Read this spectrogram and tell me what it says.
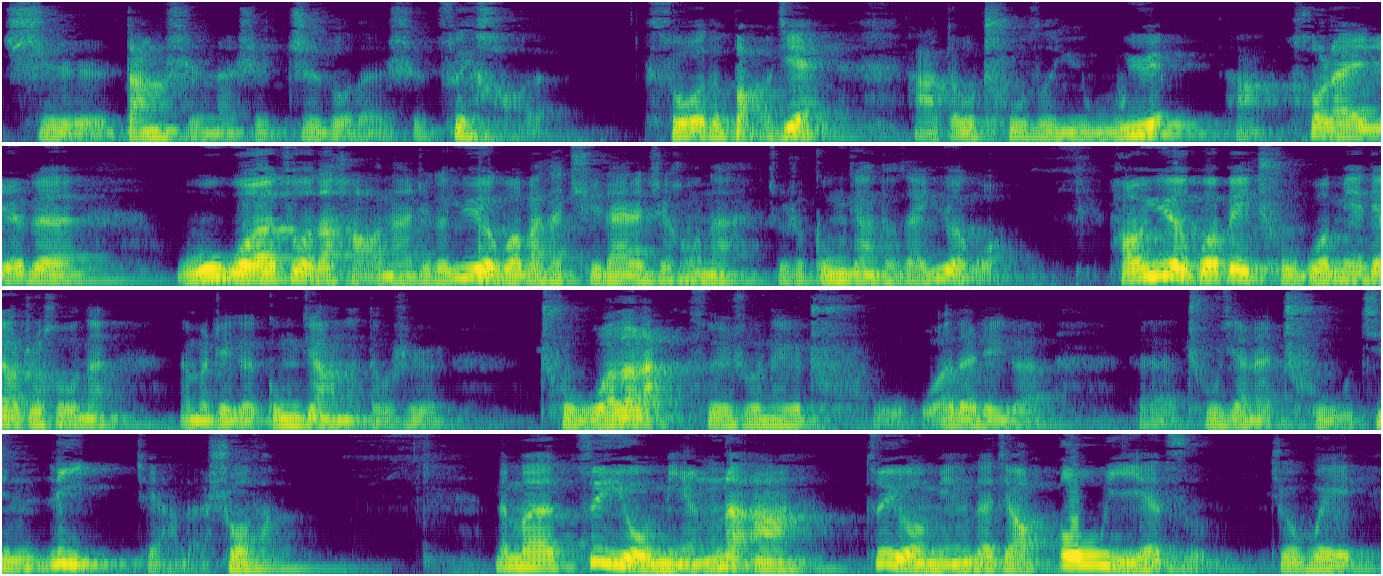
是当时呢是制作的是最好的，所有的宝剑啊都出自于吴越啊，后来这个。吴国做得好呢，这个越国把它取代了之后呢，就是工匠都在越国。好，越国被楚国灭掉之后呢，那么这个工匠呢都是楚国的了。所以说，那个楚国的这个呃出现了楚金利这样的说法。那么最有名的啊，最有名的叫欧冶子，就为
